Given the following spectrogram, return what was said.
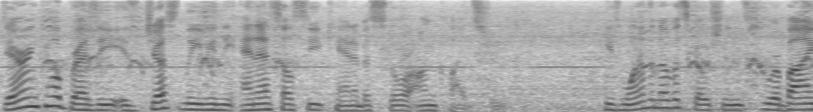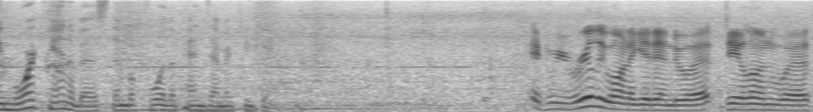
Darren Calbrezzi is just leaving the NSLC cannabis store on Clyde Street. He's one of the Nova Scotians who are buying more cannabis than before the pandemic began. If we really want to get into it, dealing with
